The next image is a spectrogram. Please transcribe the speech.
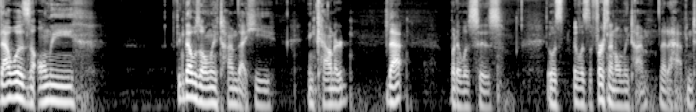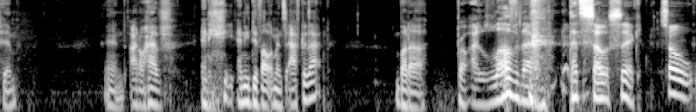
that was the only I think that was the only time that he encountered that, but it was his it was it was the first and only time that it happened to him. And I don't have any any developments after that. But uh Bro, I love that. That's so sick. So,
